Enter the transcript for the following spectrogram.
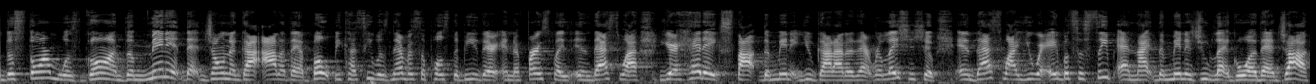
The storm was gone the minute that Jonah got out of that boat because he was never supposed to be there in the first place. And that's why your headache stopped the minute you got out of that relationship. And that's why you were able to sleep at night the minute you let go of that job.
